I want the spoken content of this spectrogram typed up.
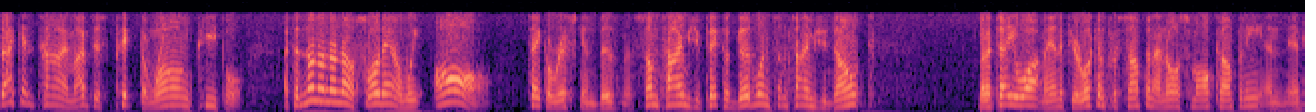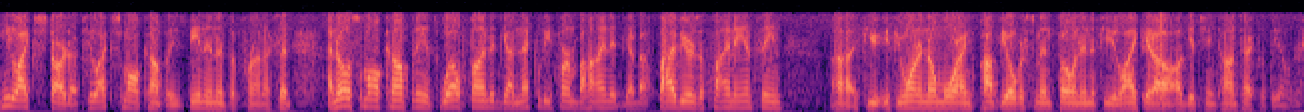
second time I've just picked the wrong people." I said, "No, no, no, no, slow down. We all take a risk in business. Sometimes you pick a good one, sometimes you don't." But I tell you what, man, if you're looking for something, I know a small company, and and he likes startups. He likes small companies, being in at the front. I said, I know a small company. It's well funded, got an equity firm behind it, got about five years of financing. Uh, if you if you want to know more, I can pop you over some info, and then if you like it, I'll, I'll get you in contact with the owners.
